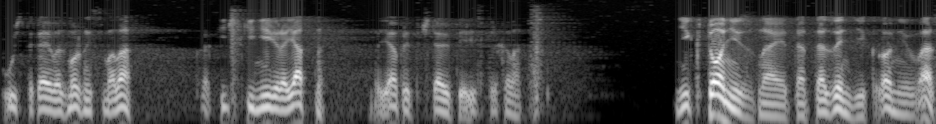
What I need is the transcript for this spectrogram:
Пусть такая возможность мала, практически невероятна, но я предпочитаю перестраховаться. Никто не знает о Тазенде, кроме вас,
